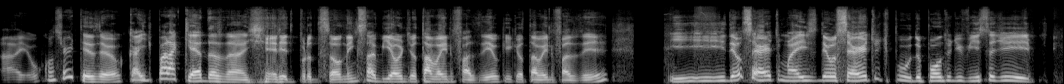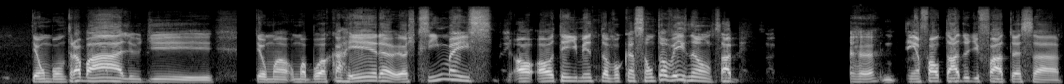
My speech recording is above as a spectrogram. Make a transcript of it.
Ah, eu com certeza. Eu caí de paraquedas na engenharia de produção, nem sabia onde eu estava indo fazer, o que, que eu estava indo fazer. E deu certo, mas deu certo, tipo, do ponto de vista de ter um bom trabalho, de ter uma, uma boa carreira, eu acho que sim, mas ao, ao atendimento da vocação talvez não, sabe? Uhum. Tenha faltado de fato essa,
